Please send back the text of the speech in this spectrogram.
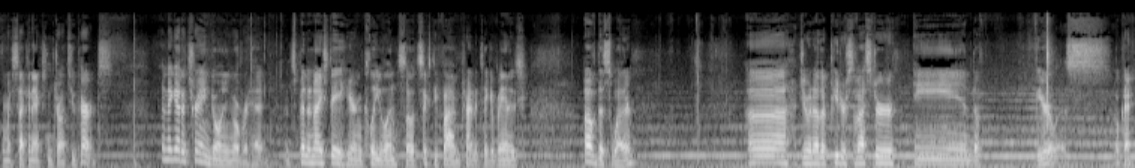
For my second action, draw two cards. And I got a train going overhead. It's been a nice day here in Cleveland, so it's 65. I'm trying to take advantage of this weather. Uh, do another Peter Sylvester and a Fearless. Okay.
